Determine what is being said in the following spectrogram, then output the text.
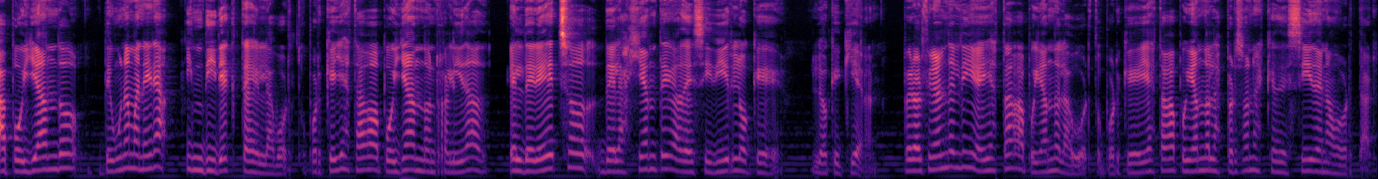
apoyando de una manera indirecta el aborto, porque ella estaba apoyando en realidad el derecho de la gente a decidir lo que, lo que quieran. Pero al final del día ella estaba apoyando el aborto, porque ella estaba apoyando a las personas que deciden abortar.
